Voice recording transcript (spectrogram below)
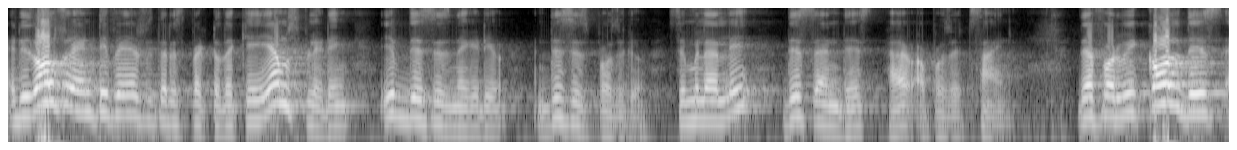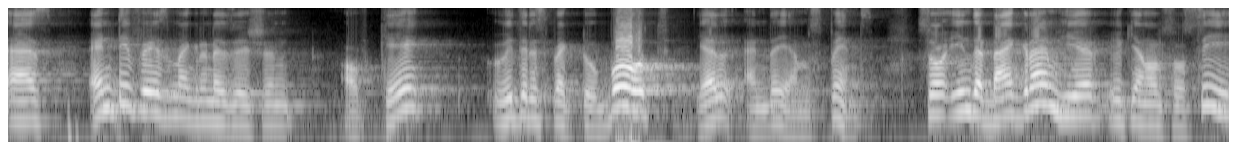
it is also antiphase with respect to the Km splitting if this is negative this is positive. Similarly this and this have opposite sign. Therefore we call this as antiphase magnetization of K with respect to both L and the M spins. So in the diagram here you can also see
